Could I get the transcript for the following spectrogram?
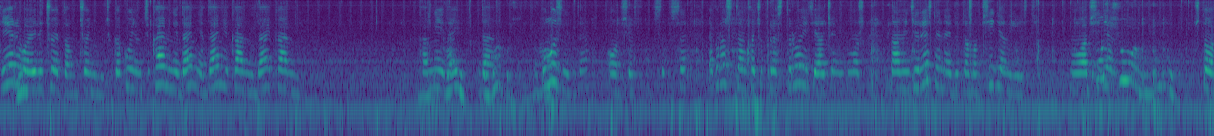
дерево Ну. или что там, что-нибудь, какой-нибудь камни, дай мне, дай мне камни, дай камни. Камней дай, Камень? да. Булыжник, да? О, сейчас. Я просто там хочу простроить, я что-нибудь, может, там интересное найду, там обсидиан есть. Ну, обсидиан. Что?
